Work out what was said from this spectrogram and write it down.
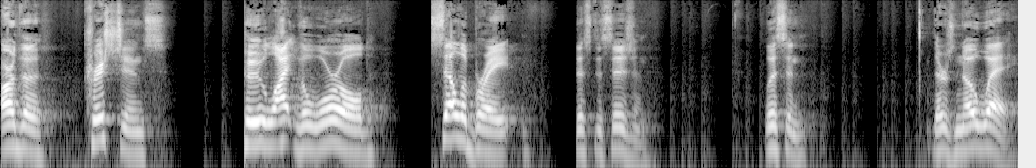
are the Christians who, like the world, celebrate this decision. Listen, there's no way,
